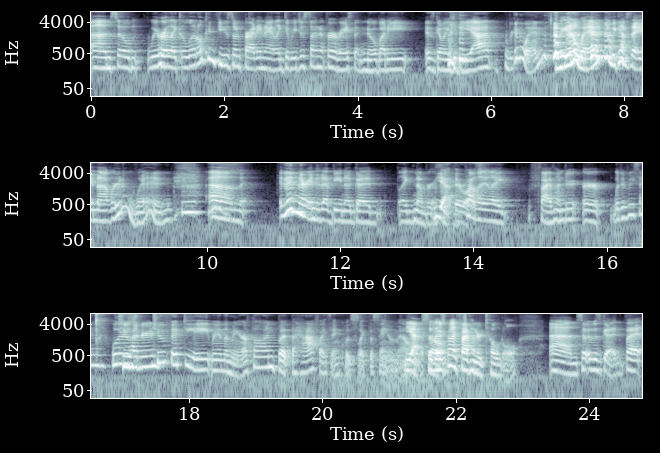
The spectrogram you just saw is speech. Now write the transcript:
Um, so we were like a little confused on Friday night. Like, did we just sign up for a race that nobody is going to be at? Are we gonna win? Are we gonna win? We kept saying that we're gonna win. Um, then there ended up being a good like number. Of Yeah, people. there was. probably like five hundred or what did we say? Well, two hundred. 258 ran the marathon, but the half I think was like the same amount. Yeah, so, there's probably 500 total. Um, so it was good, but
